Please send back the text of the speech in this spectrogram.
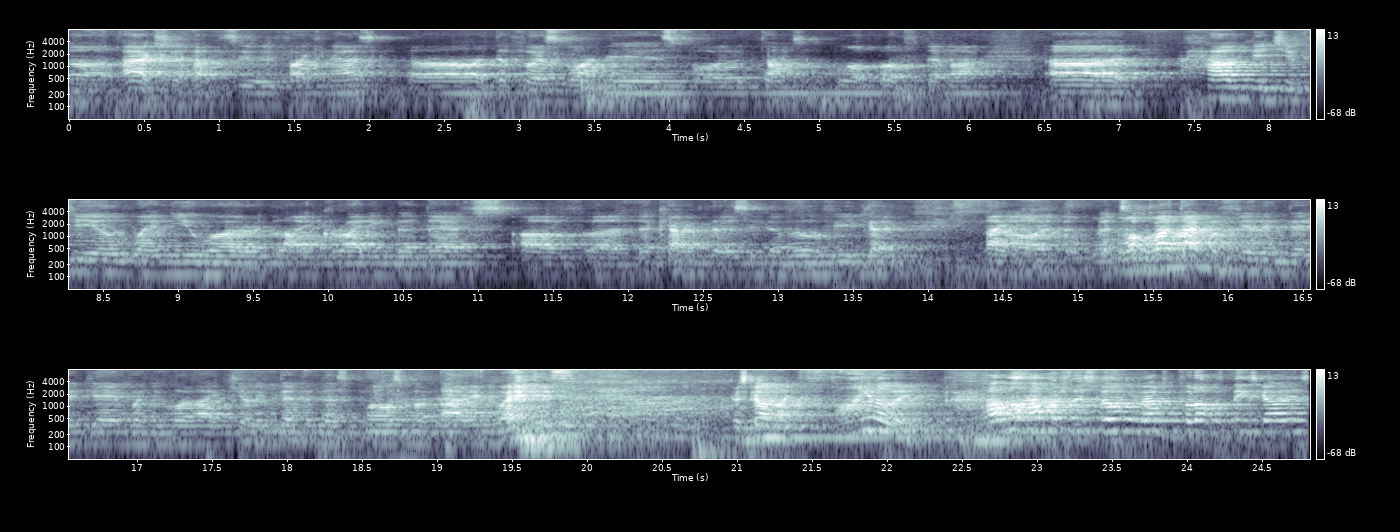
Uh, I actually have two, if I can ask. Uh, the first one is for Thompson, both of them are. Uh, how did you feel when you were like writing the deaths of uh, the characters in the movie? Like, Oh, what, what type of feeling did it give when you were like killing them in the most barbaric ways? It was kind of like, finally! How, how much of this film have we had to put up with these guys?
